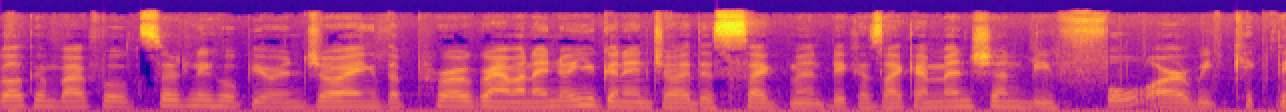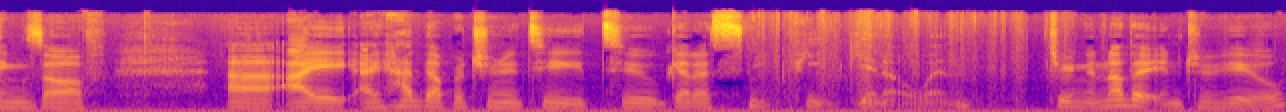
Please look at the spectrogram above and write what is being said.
welcome back, folks. Certainly hope you're enjoying the program. And I know you're going to enjoy this segment because, like I mentioned before we kick things off, uh, I, I had the opportunity to get a sneak peek, you know, when during another interview.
